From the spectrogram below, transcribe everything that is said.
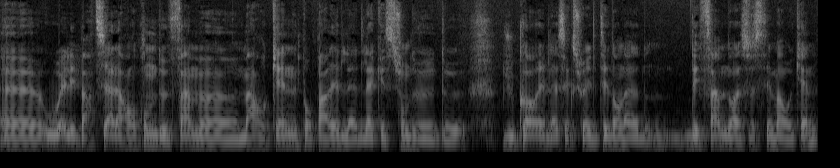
où elle est partie à la rencontre de femmes marocaines pour parler de la, question de, du corps et de la sexualité dans la, des femmes dans la société marocaine.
